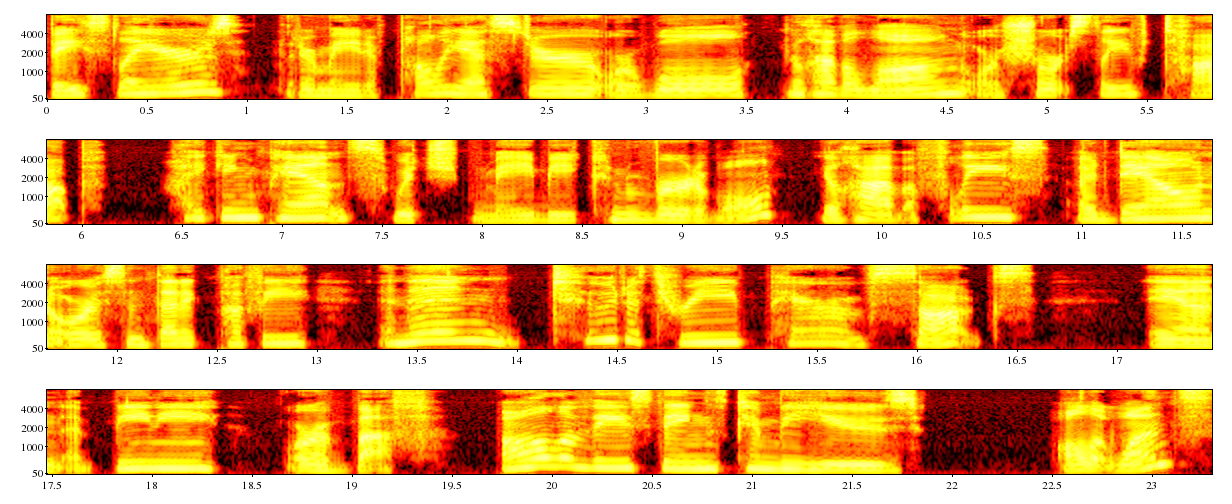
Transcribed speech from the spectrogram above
base layers that are made of polyester or wool. You'll have a long or short sleeve top, hiking pants, which may be convertible. You'll have a fleece, a down or a synthetic puffy, and then two to three pair of socks and a beanie or a buff. All of these things can be used all at once,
